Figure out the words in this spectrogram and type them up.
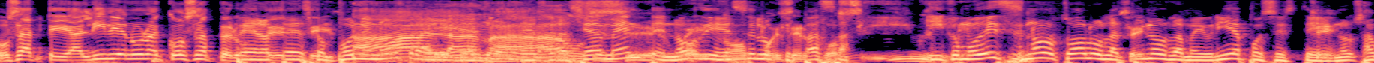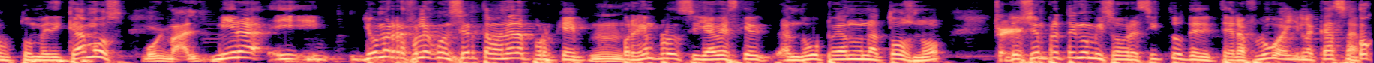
o sea, te alivian una cosa, pero, Pero te descomponen Ah, otra, la desgraciadamente, ¿no? Y eso es lo que pasa. posible. Y como dices, no, todos los latinos, la mayoría, pues este, nos automedicamos. Muy mal. Mira, y, y yo me reflejo en cierta manera porque, Mm. por ejemplo, si ya ves que anduvo pegando una tos, ¿no? Yo siempre tengo mis sobrecitos de teraflu ahí en la casa. por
